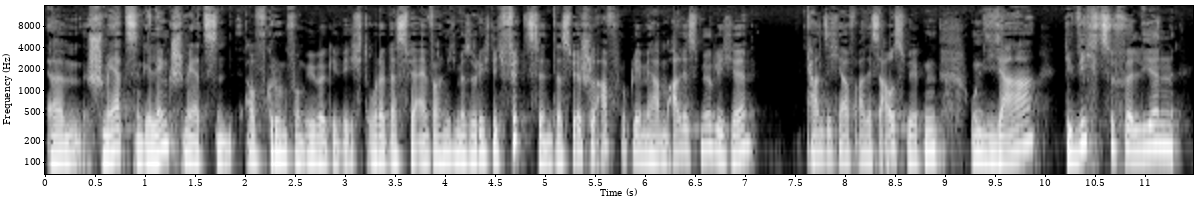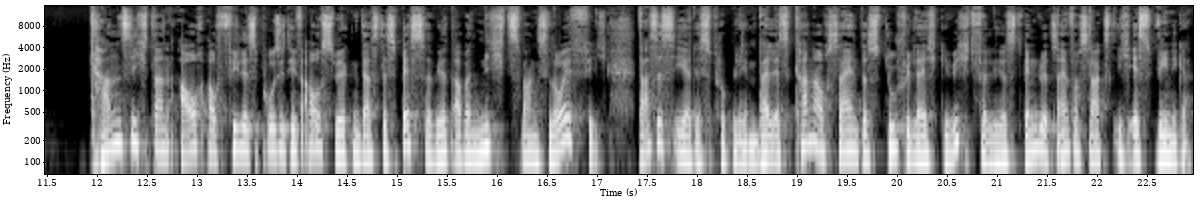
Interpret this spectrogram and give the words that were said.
ähm, Schmerzen, Gelenkschmerzen aufgrund vom Übergewicht oder dass wir einfach nicht mehr so richtig fit sind, dass wir Schlafprobleme haben, alles Mögliche kann sich auf alles auswirken. Und ja, Gewicht zu verlieren kann sich dann auch auf vieles positiv auswirken, dass das besser wird, aber nicht zwangsläufig. Das ist eher das Problem, weil es kann auch sein, dass du vielleicht Gewicht verlierst, wenn du jetzt einfach sagst, ich esse weniger.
